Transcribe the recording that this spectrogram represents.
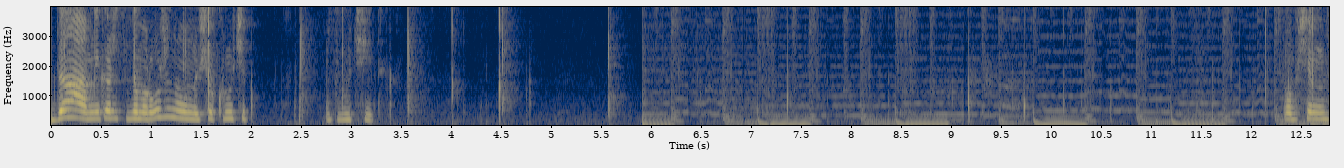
Да, мне кажется, замороженный он еще круче звучит. В общем,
